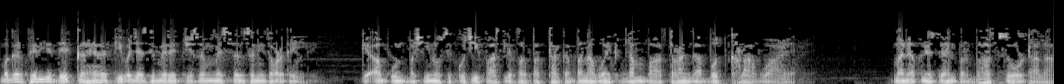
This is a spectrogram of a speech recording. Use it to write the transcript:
مگر پھر یہ دیکھ کر حیرت کی وجہ سے میرے جسم میں سنسنی دوڑ گئی کہ اب ان مشینوں سے کچھ ہی فاصلے پر پتھر کا بنا ہوا ایک لمبا ترنگا بت کھڑا ہوا ہے۔ میں نے اپنے ذہن پر بہت زور ڈالا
